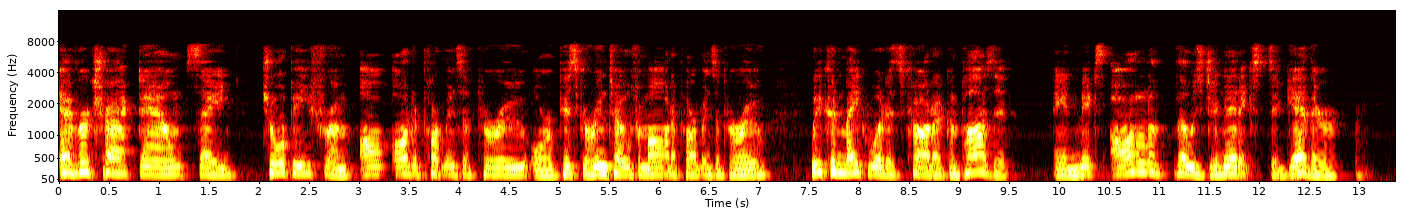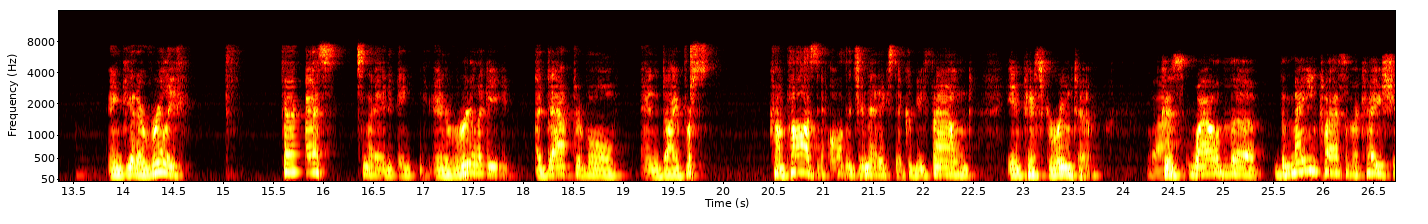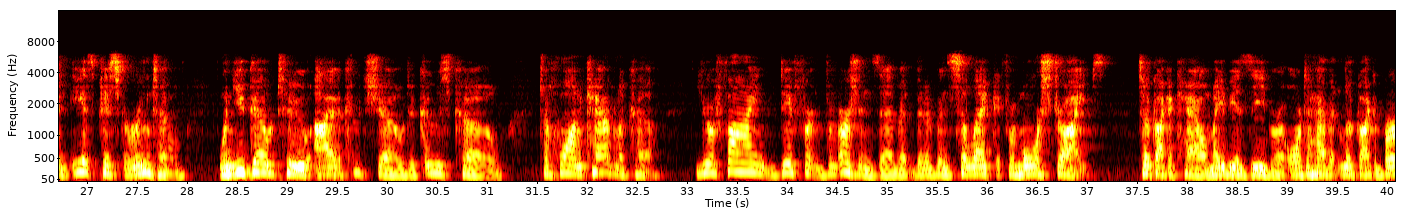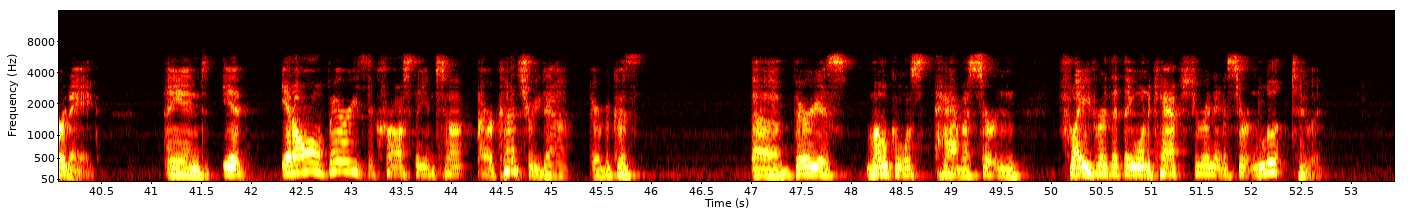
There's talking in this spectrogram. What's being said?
ever track down, say, Chopi from all, all departments of Peru or Piscorunto from all departments of Peru, we could make what is called a composite and mix all of those genetics together and get a really fascinating and really adaptable and diverse composite all the genetics that could be found in Piscorunto. Because wow. while the, the main classification is Piscorunto, when you go to Ayacucho, to Cuzco, to Juan Huancavelica, you'll find different versions of it that have been selected for more stripes, to look like a cow, maybe a zebra, or to have it look like a bird egg. And it it all varies across the entire country down there because uh, various locals have a certain flavor that they want to capture in it, a certain look to it.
